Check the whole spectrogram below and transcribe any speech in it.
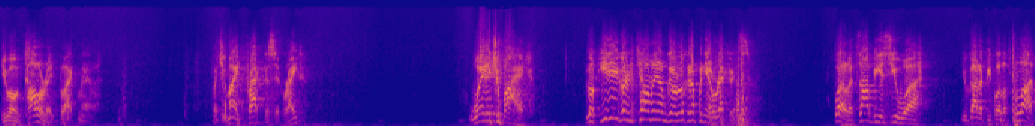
You won't tolerate blackmail. But you might practice it, right? Where did you buy it? Look, either you're going to tell me I'm going to look it up in your records. Well, it's obvious you, uh, you got it before the flood.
